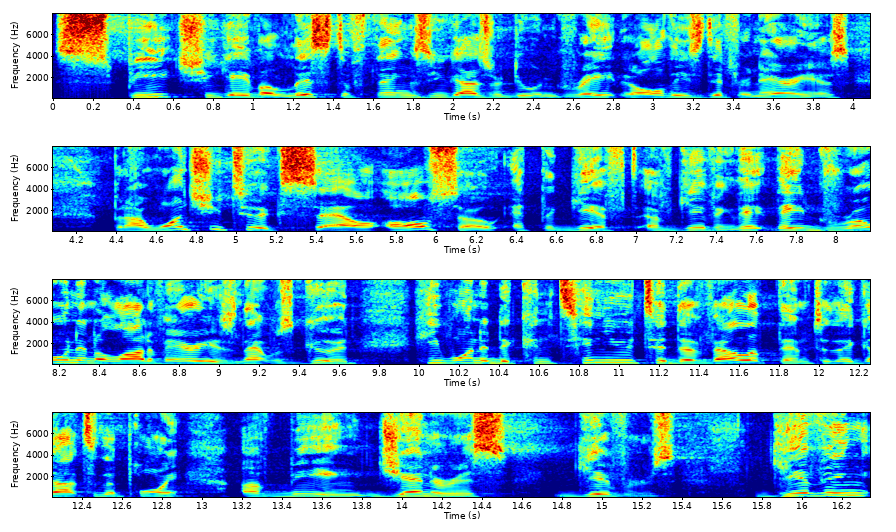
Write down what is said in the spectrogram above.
speech. He gave a list of things. You guys are doing great at all these different areas. But I want you to excel also at the gift of giving. They, they'd grown in a lot of areas, and that was good. He wanted to continue to develop them till they got to the point of being generous givers. Giving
